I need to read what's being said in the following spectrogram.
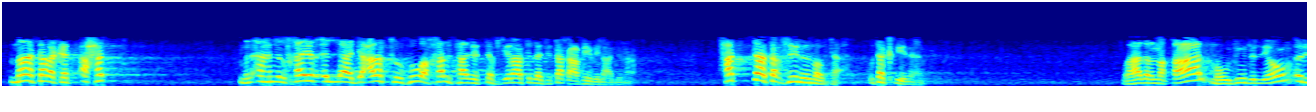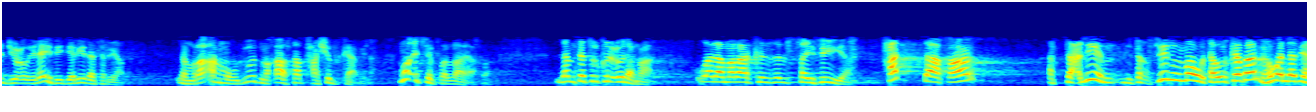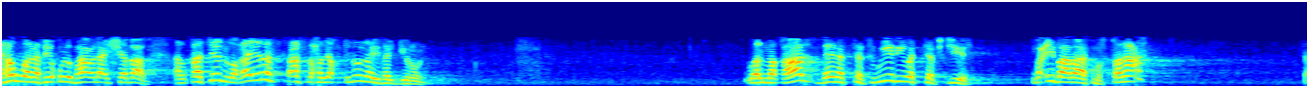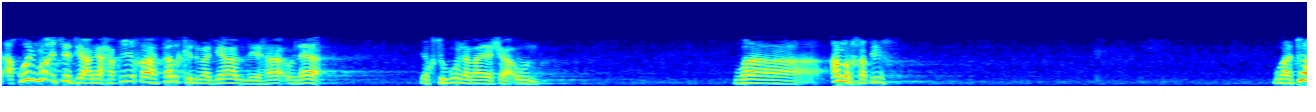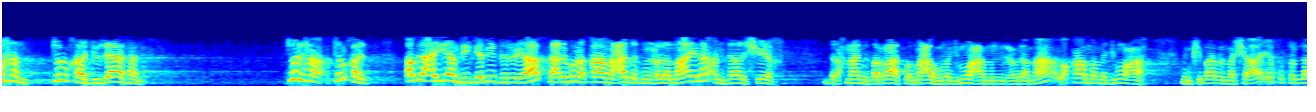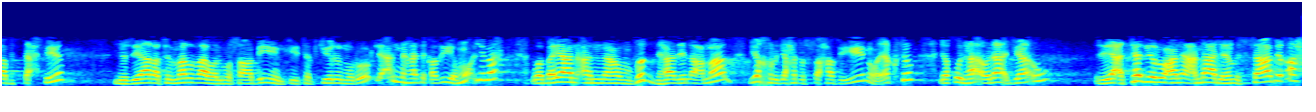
ما تركت أحد من أهل الخير إلا جعلته هو خلف هذه التفجيرات التي تقع في بلادنا. حتى تغسيل الموتى وتكفينهم. وهذا المقال موجود اليوم ارجعوا إليه في جريدة الرياض. الامرأة موجود مقال صفحة شبه كاملة. مؤسف والله يا أخوان. لم تترك العلماء ولا مراكز الصيفية. حتى قال التعليم لتغسيل الموتى والكفن هو الذي هون في قلوب هؤلاء الشباب. القتل وغيره فأصبحوا يقتلون ويفجرون. والمقال بين التثوير والتفجير. وعبارات مصطنعة فأقول مؤسف يعني حقيقة ترك المجال لهؤلاء يكتبون ما يشاءون. وأمر خطير. وتهم تلقى جزافا. تلقى, تلقى قبل أيام في جريدة الرياض تعرفون قام عدد من علمائنا أمثال الشيخ عبد الرحمن البراك ومعه مجموعة من العلماء وقام مجموعة من كبار المشايخ وطلاب التحفيظ. لزيارة المرضى والمصابين في تفجير المرور لأن هذه قضية مؤلمة وبيان أنهم ضد هذه الأعمال. يخرج أحد الصحفيين ويكتب يقول هؤلاء جاءوا ليعتذروا عن أعمالهم السابقة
